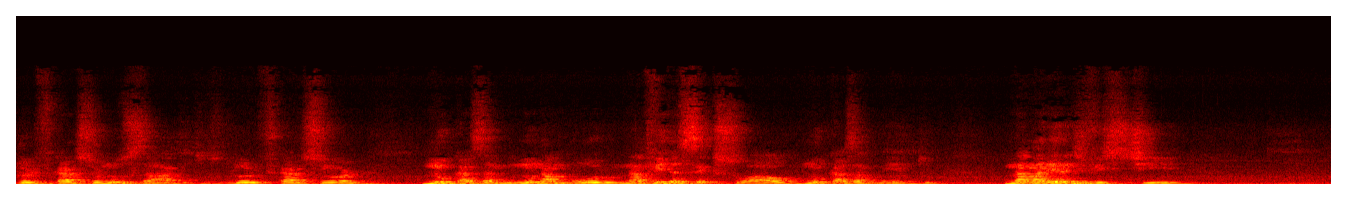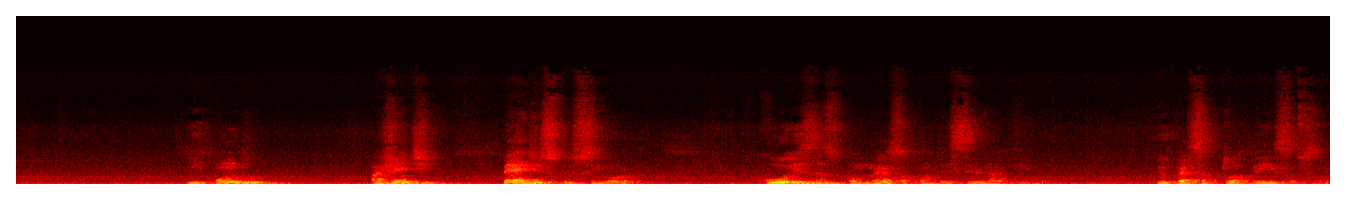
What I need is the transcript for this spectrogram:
glorificar o Senhor nos hábitos, glorificar o Senhor no casamento, no namoro, na vida sexual, no casamento, na maneira de vestir. E quando a gente pede isso para o Senhor, coisas começam a acontecer na vida. Eu peço a tua bênção, Senhor.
